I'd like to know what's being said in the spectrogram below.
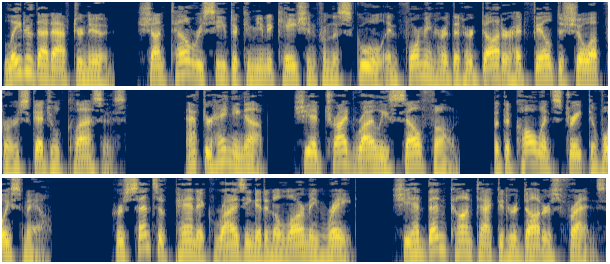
Later that afternoon, Chantel received a communication from the school informing her that her daughter had failed to show up for her scheduled classes. After hanging up, she had tried Riley's cell phone, but the call went straight to voicemail. Her sense of panic rising at an alarming rate, she had then contacted her daughter's friends,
